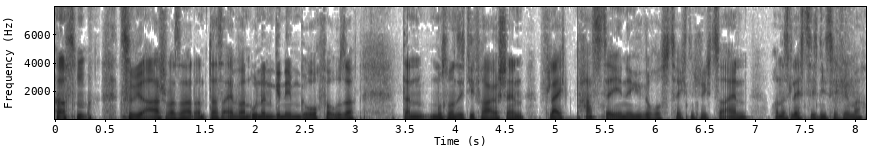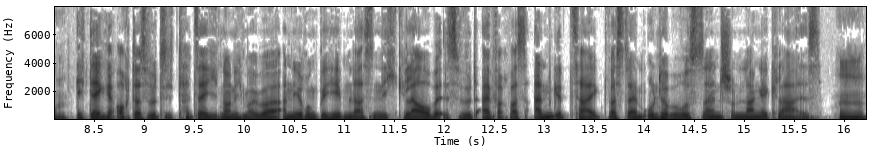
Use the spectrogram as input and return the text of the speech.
zu viel Arschwasser hat und das einfach einen unangenehmen Geruch verursacht, dann muss man sich die Frage stellen, vielleicht passt derjenige geruchstechnisch nicht zu einem und es lässt sich nicht so viel machen. Ich denke auch, das wird sich tatsächlich noch nicht mal über Ernährung beheben lassen. Ich glaube, es wird einfach was angezeigt, was deinem Unterbewusstsein schon lange klar ist. Mhm.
